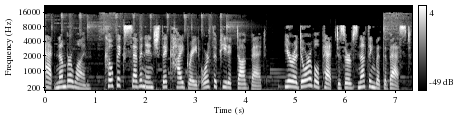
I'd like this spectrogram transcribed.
At number 1. KOPEKS 7-inch thick high-grade orthopedic dog bed. Your adorable pet deserves nothing but the best,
